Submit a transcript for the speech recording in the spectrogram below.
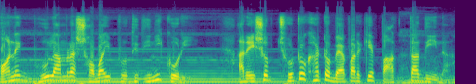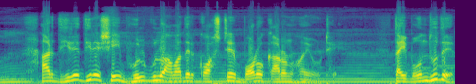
অনেক ভুল আমরা সবাই প্রতিদিনই করি, আর এসব ছোটোখাটো ব্যাপারকে পাত্তা দিই না। আর ধীরে ধীরে সেই ভুলগুলো আমাদের কষ্টের বড় কারণ হয়ে ওঠে। তাই বন্ধুদের,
